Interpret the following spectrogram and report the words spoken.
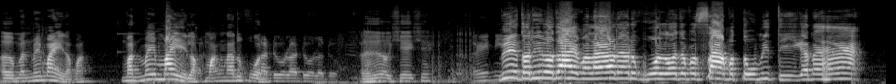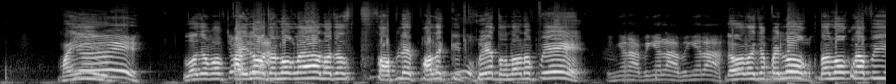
เออมันไม่ไหม้หรอกมั้งมันไม่ไหม้หรอกมั้งนะทุกคน เราดูเราดูเราดูเออโอเคโอเคเอ้ยนี่ตอนนี้เราได้มาแล้วนะทุกคนเราจะมาสร้างประตูมิติกันนะฮะไม่เย้ยเราจะมาจอดไปโลกดีกว่าจะโลกแล้ว เราจะสำเร็จภารกิจโอ้เควสของเราแล้วพี่เป็นไงล่ะเป็นไงล่ะเป็นไงล่ะเราเราจะไปโลกนรกแล้วพี่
